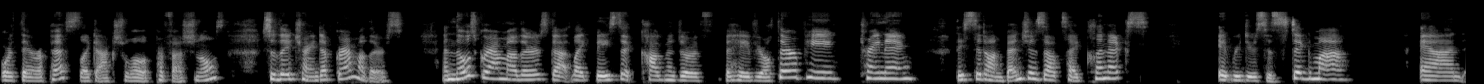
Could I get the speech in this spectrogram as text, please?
or therapists, like actual professionals. So they trained up grandmothers. And those grandmothers got like basic cognitive behavioral therapy training. They sit on benches outside clinics. It reduces stigma and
